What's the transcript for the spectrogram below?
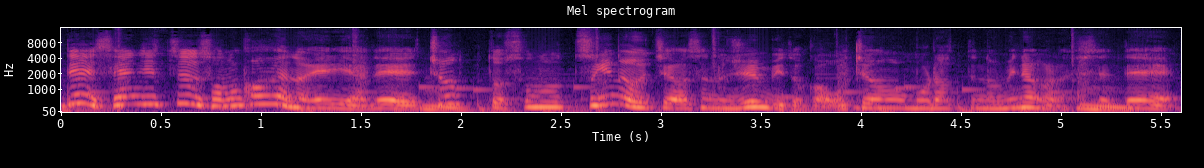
で先日そのカフェのエリアでうん。ちょっとその次の打ち合わせの準備とかお茶をもらって飲みながらしてて、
